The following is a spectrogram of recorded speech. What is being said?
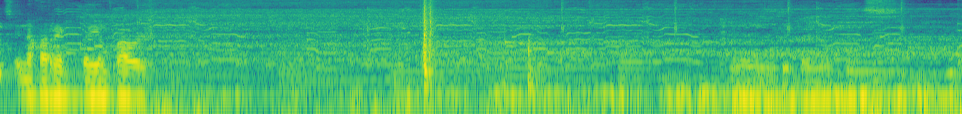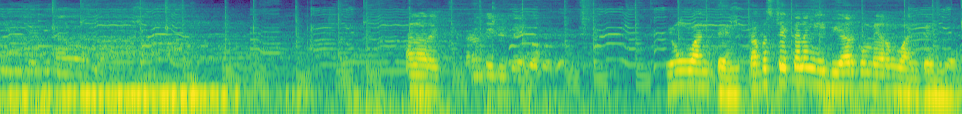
Kasi nakarekta yung power. Ano, Rex? Anong table ba yung Yung 110. Tapos check ka ng EBR kung merong 110 dyan.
